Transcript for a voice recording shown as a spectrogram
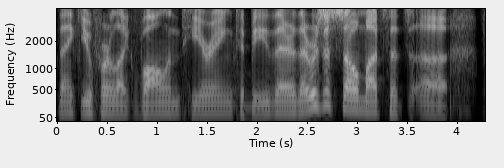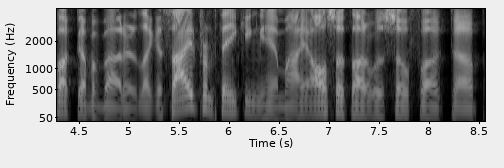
Thank you for like volunteering to be there." There was just so much that's uh fucked up about it. Like aside from thanking him, I also thought it was so fucked up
